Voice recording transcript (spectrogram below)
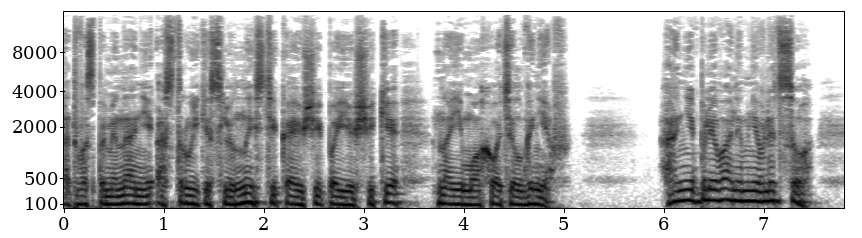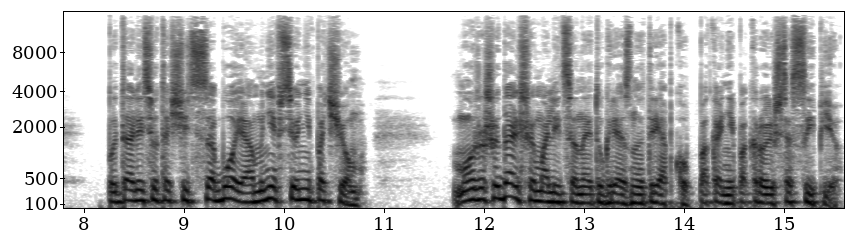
От воспоминаний о струйке слюны, стекающей по ее щеке, на ему охватил гнев. «Они плевали мне в лицо, пытались утащить с собой, а мне все нипочем. Можешь и дальше молиться на эту грязную тряпку, пока не покроешься сыпью.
